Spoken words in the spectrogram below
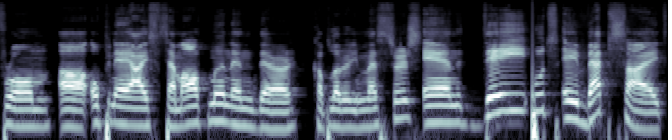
from uh, OpenAI, Sam Altman and their couple other investors and they put a website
